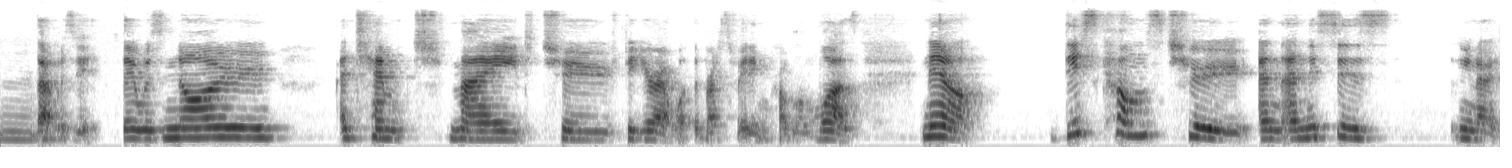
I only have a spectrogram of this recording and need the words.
Mm. That was it. There was no attempt made to figure out what the breastfeeding problem was. Now, this comes to, and, and this is, you know,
